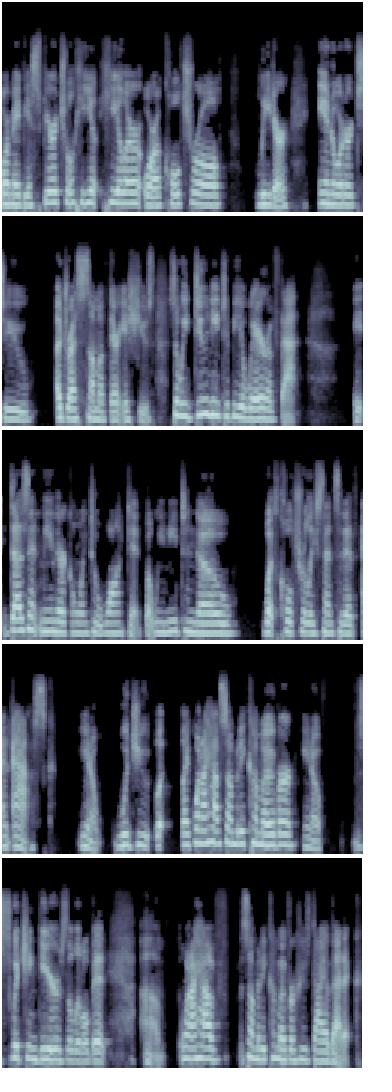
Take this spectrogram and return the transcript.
or maybe a spiritual heal, healer or a cultural leader in order to address some of their issues. So we do need to be aware of that it doesn't mean they're going to want it but we need to know what's culturally sensitive and ask you know would you like when i have somebody come over you know switching gears a little bit um, when i have somebody come over who's diabetic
